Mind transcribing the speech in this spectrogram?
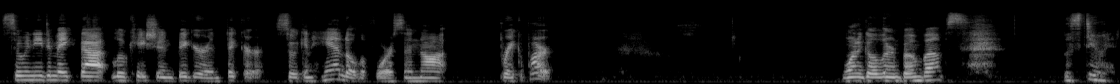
So we need to make that location bigger and thicker so it can handle the force and not break apart. Want to go learn bone bumps? Let's do it.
